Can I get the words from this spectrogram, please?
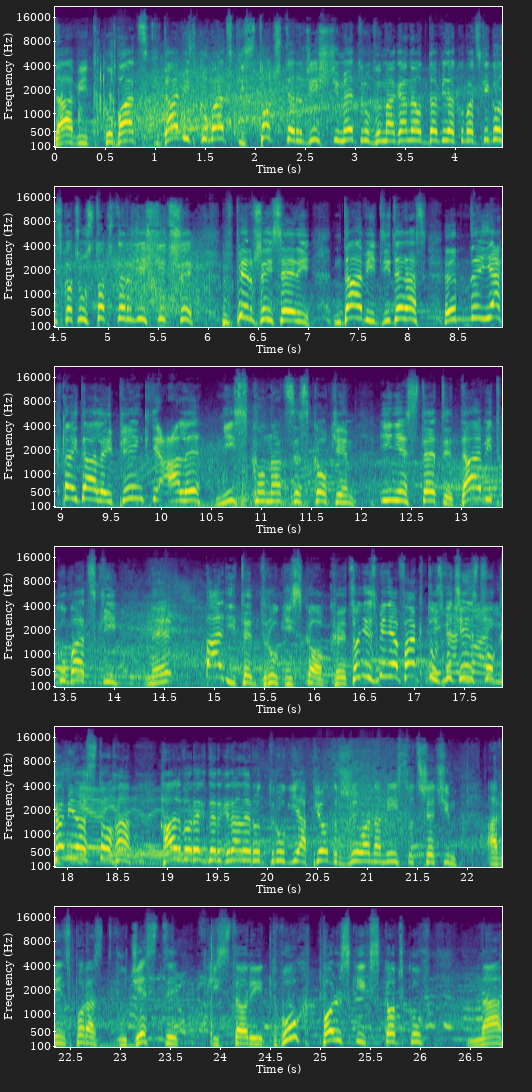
Dawid Kubacki. Dawid Kubacki, 140 metrów wymagane od Dawida Kubackiego. On skoczył 143 w pierwszej serii. Dawid i teraz jak najdalej, pięknie, ale nisko nad zeskokiem. I niestety Dawid Kubacki pali ten drugi skok, co nie zmienia faktu. Zwycięstwo Kamila Stocha, Halvor Regner Granerud drugi, a Piotr Żyła na miejscu trzecim, a więc po raz dwudziesty w historii dwóch polskich skoczków na,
